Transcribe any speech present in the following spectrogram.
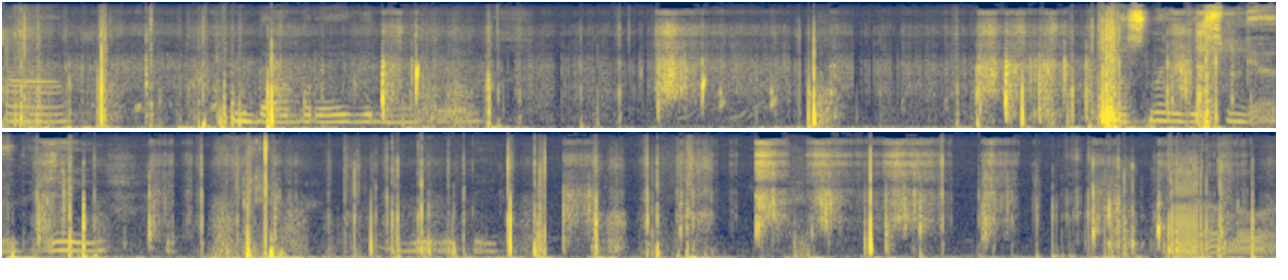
Aa, bir daha buraya girmeyeceğiz. Aslında gidesim geldi. İyi. Böyle değil. Daha var.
